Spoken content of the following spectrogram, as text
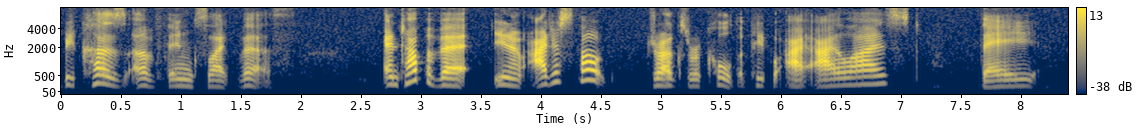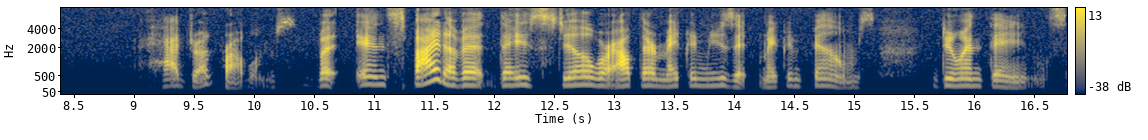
because of things like this. And top of it, you know, I just thought drugs were cool. The people I idolized, they had drug problems. But in spite of it, they still were out there making music, making films, doing things.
